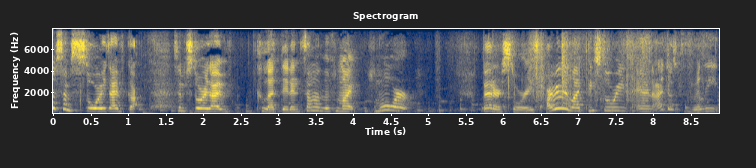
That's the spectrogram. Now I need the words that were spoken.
are some stories I've got. Some stories I've collected, and some of my more better stories. I really like these stories, and I just really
